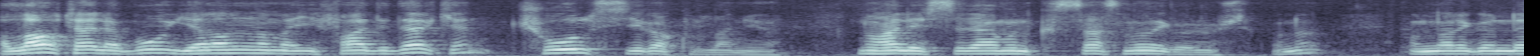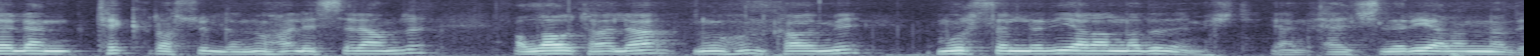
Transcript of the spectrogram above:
Allahu Teala bu yalanlamayı ifade ederken çoğul siga kullanıyor. Nuh Aleyhisselam'ın kıssasında da görmüştük bunu. Onlara gönderilen tek Resul de Nuh Aleyhisselam'dı. Allahu Teala Nuh'un kavmi murselleri yalanladı demişti. Yani elçileri yalanladı.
